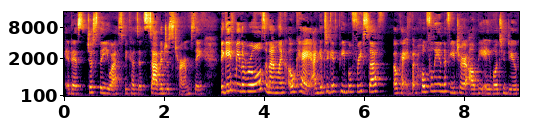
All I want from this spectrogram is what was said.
it is just the US because it's Savage's terms. They they gave me the rules and I'm like, okay, I get to give people free stuff. Okay, but hopefully in the future I'll be able to do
